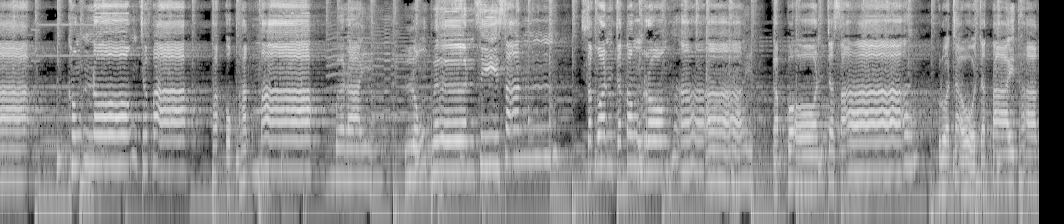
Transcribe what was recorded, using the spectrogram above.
า ของน้องชบา ถ้าอกหักมาเมื่อไร หลงเพลินสีสัน สักวันจะต้องร้องไห้กับก่อนจะสายกลัวเจ้าจะตายทั้ง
